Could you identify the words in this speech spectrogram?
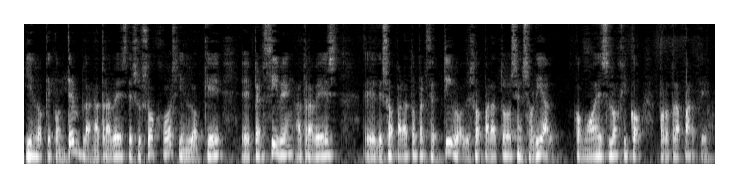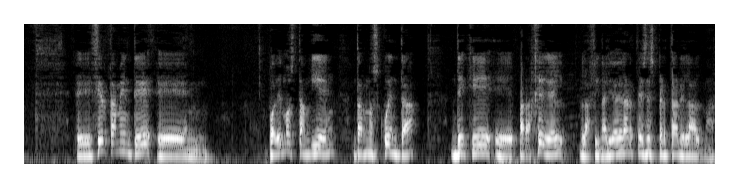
y en lo que contemplan a través de sus ojos y en lo que eh, perciben a través eh, de su aparato perceptivo, de su aparato sensorial, como es lógico por otra parte. Eh, ciertamente eh, podemos también darnos cuenta de que para Hegel la finalidad del arte es despertar el alma,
